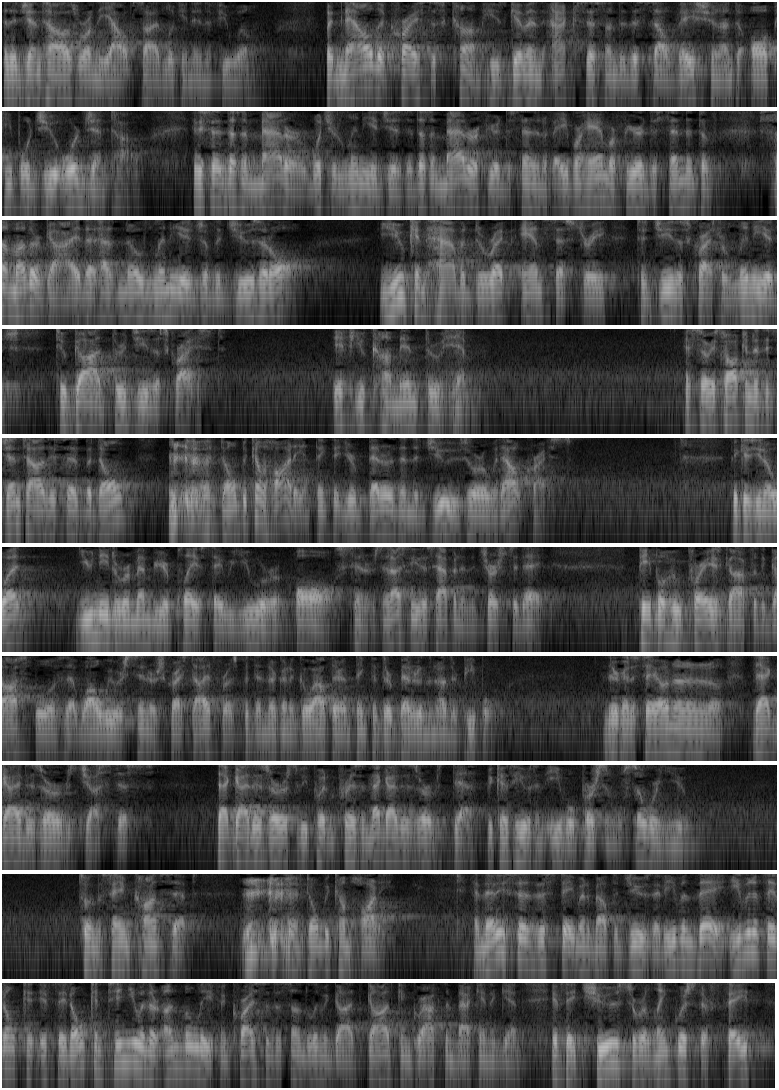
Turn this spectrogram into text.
And the Gentiles were on the outside looking in, if you will. But now that Christ has come, he's given access unto this salvation unto all people, Jew or Gentile. And he says it doesn't matter what your lineage is. It doesn't matter if you're a descendant of Abraham or if you're a descendant of some other guy that has no lineage of the Jews at all. You can have a direct ancestry to Jesus Christ or lineage to God through Jesus Christ if you come in through him. And so he's talking to the Gentiles. He says, but don't, don't become haughty and think that you're better than the Jews who are without Christ. Because you know what? You need to remember your place. They, you were all sinners. And I see this happen in the church today. people who praise God for the gospel is that while we were sinners, Christ died for us, but then they're going to go out there and think that they're better than other people. They're going to say, oh, no, no, no, no. That guy deserves justice. That guy deserves to be put in prison. That guy deserves death because he was an evil person. Well, so were you. So, in the same concept, don't become haughty. And then he says this statement about the Jews that even they, even if they don't, if they don't continue in their unbelief in Christ as the Son of the living God, God can graft them back in again. If they choose to relinquish their faith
